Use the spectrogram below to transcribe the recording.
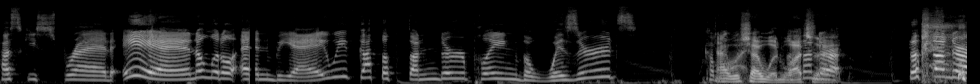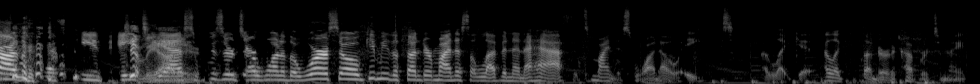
Husky spread, and a little NBA. We've got the Thunder playing the Wizards. Come I on. wish I would The watch Thunder- that. The Thunder are the best team in Get me outta ATS. Wizards are one of the worst. So give me the Thunder minus 11 and a half. It's minus 108. I like it. I like the Thunder to cover tonight.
